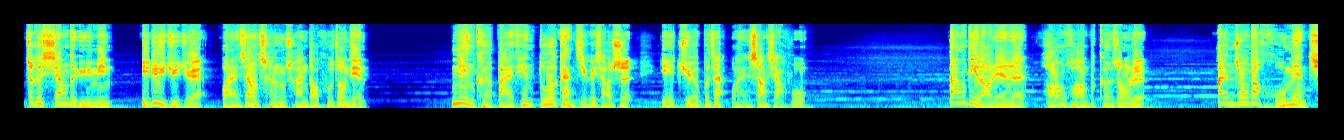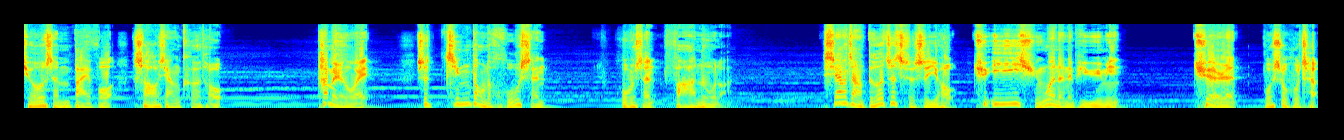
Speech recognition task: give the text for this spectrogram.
这个乡的渔民一律拒绝晚上乘船到湖中间，宁可白天多干几个小时，也绝不在晚上下湖。当地老年人惶惶不可终日，暗中到湖面求神拜佛、烧香磕头，他们认为。是惊动了湖神，湖神发怒了。乡长得知此事以后，去一一询问了那批渔民，确认不是胡扯。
